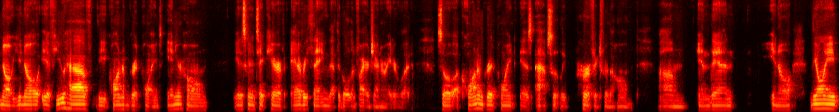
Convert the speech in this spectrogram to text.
no, you know, if you have the quantum grid point in your home, it is going to take care of everything that the golden fire generator would. So a quantum grid point is absolutely perfect for the home. Um, and then, you know, the only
